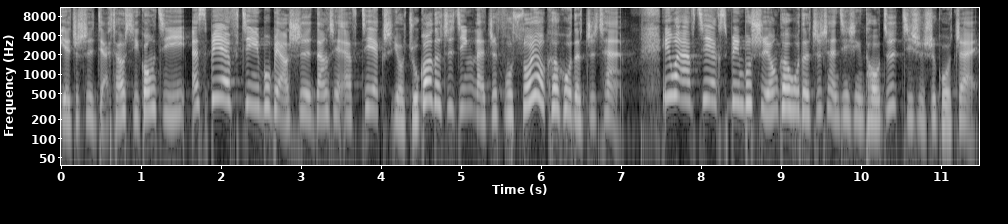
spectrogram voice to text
也就是假消息攻击。SBF 进一步表示，当前 FTX 有足够的资金来支付所有客户的资产，因为 FTX 并不使用客户的资产进行投资，即使是国债。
